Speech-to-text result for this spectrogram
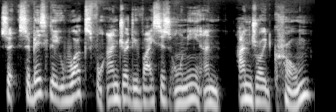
So so basically, it works for Android devices only and Android Chrome.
